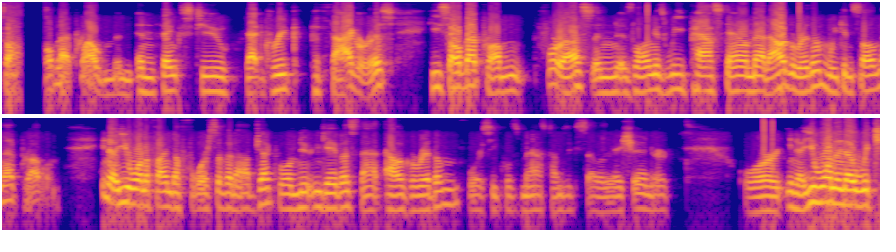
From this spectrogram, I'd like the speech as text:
solve that problem. And, and thanks to that Greek Pythagoras, he solved that problem for us. And as long as we pass down that algorithm, we can solve that problem you know, you want to find the force of an object. Well, Newton gave us that algorithm, force equals mass times acceleration, or, or you know, you want to know which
